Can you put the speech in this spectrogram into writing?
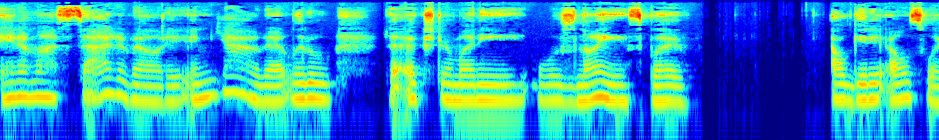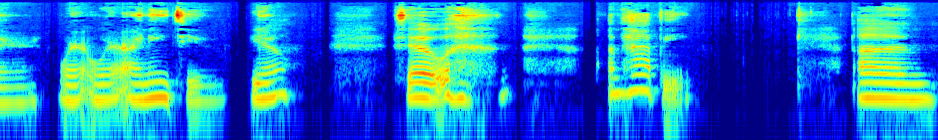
and I'm not sad about it. And yeah, that little, the extra money was nice, but I'll get it elsewhere where where I need to, you know? So I'm happy. Um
